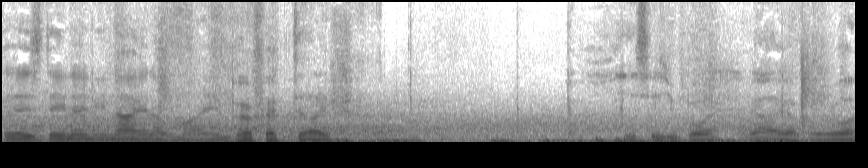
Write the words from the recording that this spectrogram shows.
Today's day 99 of my imperfect life. This is your boy, Yahya Barua.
